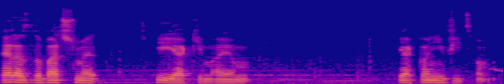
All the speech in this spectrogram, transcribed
Teraz zobaczmy ci jaki mają. Jak oni widzą.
